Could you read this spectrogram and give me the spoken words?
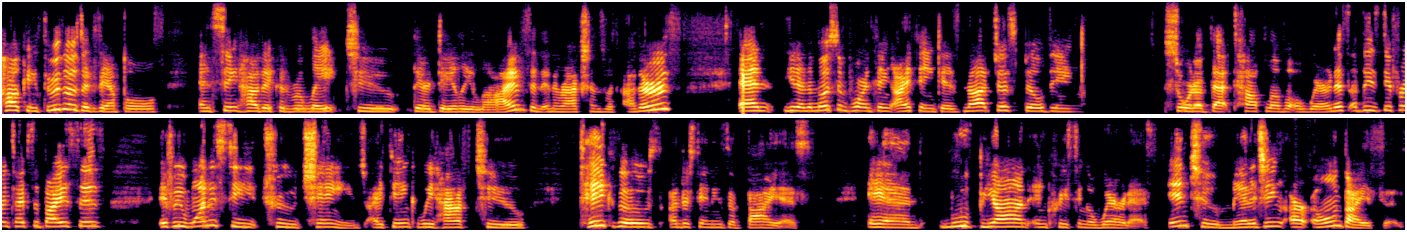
talking through those examples, and seeing how they could relate to their daily lives and interactions with others. And, you know, the most important thing I think is not just building sort of that top level awareness of these different types of biases. If we want to see true change, I think we have to take those understandings of bias and move beyond increasing awareness into managing our own biases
